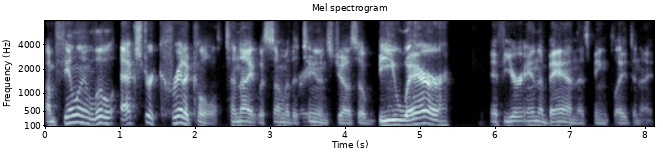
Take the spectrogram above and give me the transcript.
I'm feeling a little extra critical tonight with some Oh, of the great. tunes, Joe. So beware if you're in a band that's being played tonight.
